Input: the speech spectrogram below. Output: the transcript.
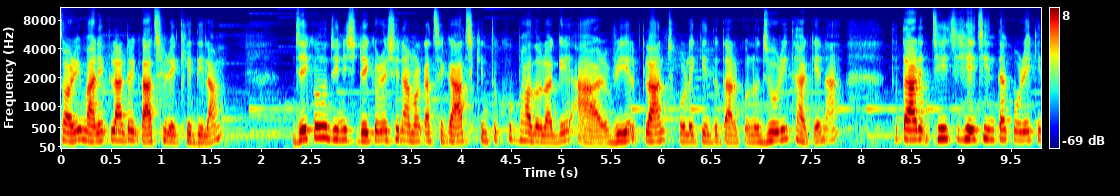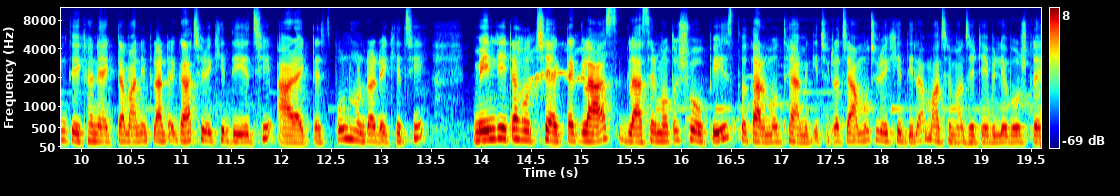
সরি মানি প্লান্টের গাছ রেখে দিলাম। যে কোনো জিনিস ডেকোরেশন আমার কাছে গাছ কিন্তু খুব ভালো লাগে, আর রিয়েল প্লান্ট হলে কিন্তু তার কোনো জড়ি থাকে না। তো তার সেই চিন্তা করে কিন্তু এখানে একটা মানি প্লান্টের গাছ রেখে দিয়েছি আর একটা স্পুন হোল্ডার রেখেছি। মেনলি এটা হচ্ছে একটা গ্লাস গ্লাসের মতো শো পিস তো তার মধ্যে আমি কিছুটা চামচ রেখে দিলাম। মাঝে মাঝে টেবিলে বসলে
